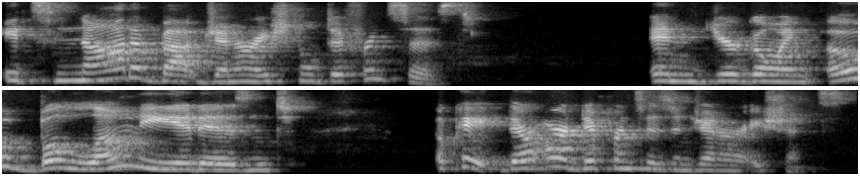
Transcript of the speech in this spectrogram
It's not about generational differences. And you're going, oh, baloney, it isn't okay, there are differences in generations,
